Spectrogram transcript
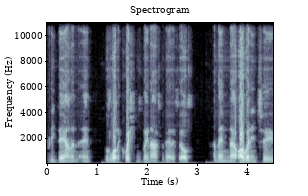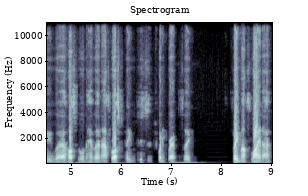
pretty down, and, and there was a lot of questions being asked about ourselves. And then uh, I went into uh, hospital to have an arthroscopy, which is a 24-hour procedure. Three months later,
